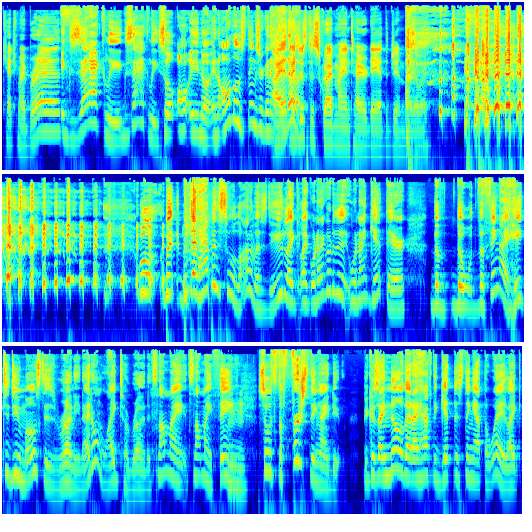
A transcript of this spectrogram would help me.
catch my breath. exactly exactly so all you know and all those things are gonna I, add I up just described my entire day at the gym, by the way. well, but but that happens to a lot of us, dude. Like like when I go to the when I get there, the the the thing I hate to do most is running. I don't like to run. It's not my it's not my thing. Mm-hmm. So it's the first thing I do because I know that I have to get this thing out the way. Like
